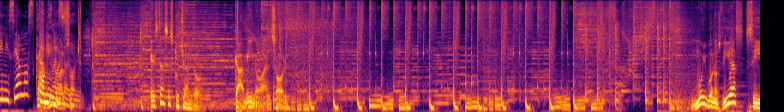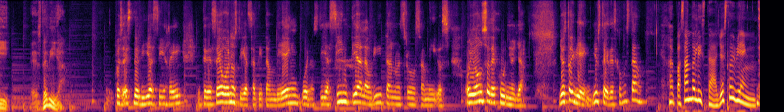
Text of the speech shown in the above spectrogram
Iniciamos Camino, al Sol. Estás escuchando Camino al Sol. Muy buenos días, sí, es de día. Pues es de día, sí, Rey. Y te deseo buenos días a ti también. Buenos días, Cintia, Laurita, nuestros amigos. Hoy 11 de junio ya. Yo estoy bien. ¿Y ustedes cómo están? Pasando lista, yo estoy bien.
